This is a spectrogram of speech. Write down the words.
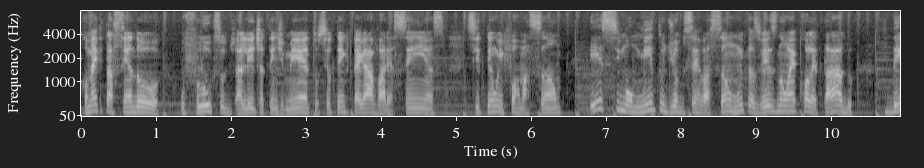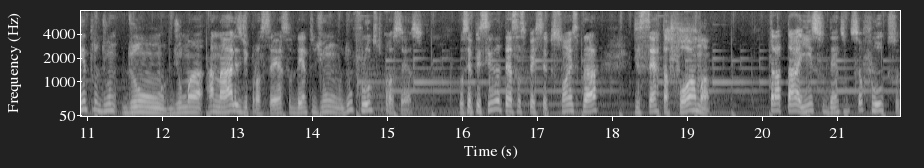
como é que está sendo o fluxo ali de atendimento, se eu tenho que pegar várias senhas, se tem uma informação. Esse momento de observação muitas vezes não é coletado dentro de, um, de, um, de uma análise de processo, dentro de um, de um fluxo de processo. Você precisa ter essas percepções para, de certa forma, tratar isso dentro do seu fluxo.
